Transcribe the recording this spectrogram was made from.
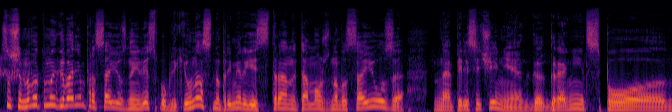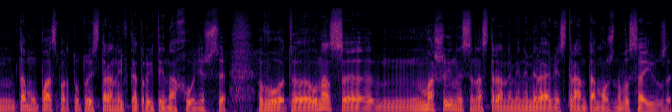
Слушай, ну вот мы говорим про союзные республики. У нас, например, есть страны таможенного союза, пересечение границ по тому паспорту той страны, в которой ты находишься. Вот. Э, у нас э, машины с иностранными номерами стран таможенного союза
